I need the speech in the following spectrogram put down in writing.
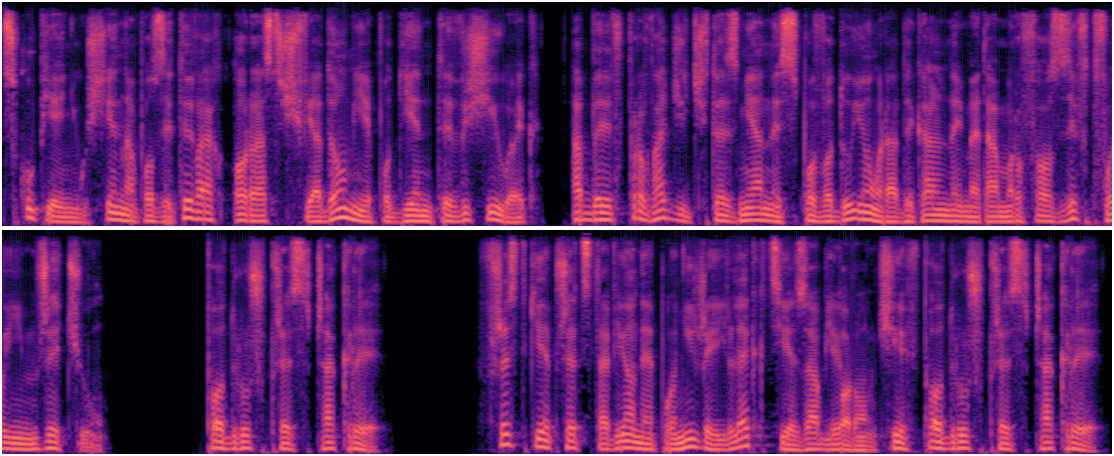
skupieniu się na pozytywach oraz świadomie podjęty wysiłek, aby wprowadzić te zmiany spowodują radykalne metamorfozy w Twoim życiu. Podróż przez czakry Wszystkie przedstawione poniżej lekcje zabiorą Cię w podróż przez czakry.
